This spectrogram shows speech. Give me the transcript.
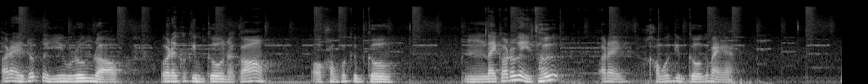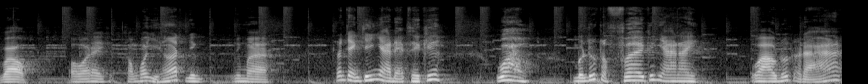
Ở đây rất là nhiều rương đồ. Ở đây có kim cương nè có không? Ồ không có kim cương ừ, đây có rất là nhiều thứ. Ở đây không có kim cương các bạn à. Wow. Ồ ở đây không có gì hết nhưng nhưng mà nó trang trí nhà đẹp thiệt chứ. Wow mình rất là phê cái nhà này. Wow rất là đã.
